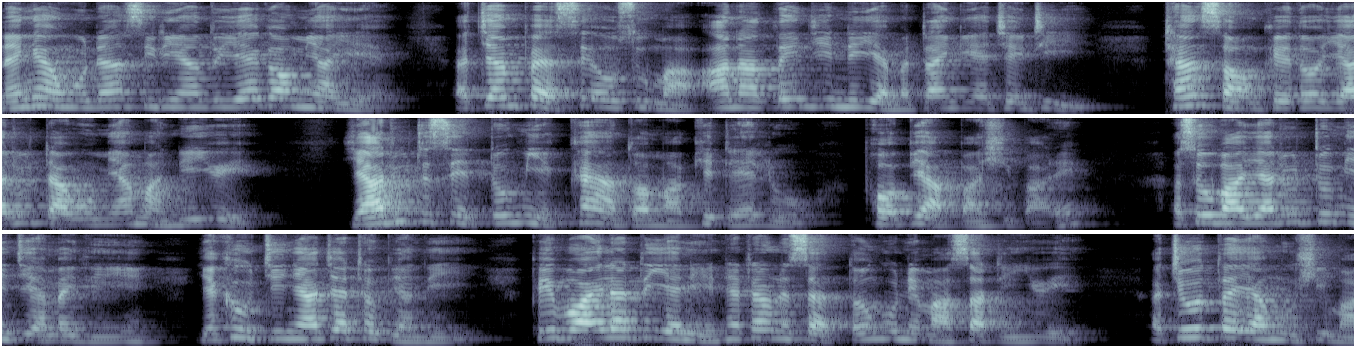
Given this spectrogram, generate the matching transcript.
နိုင်ငံဝန်ထမ်းစီတီယန်တရေကောင်းများရဲ့အကြမ်းဖက်စစ်အုပ်စုမှအာဏာသိမ်းခြင်းနေ့ရက်မတိုင်ခင်အချိန်ထိထမ်းဆောင်ခဲ့သောယာတုတာဝန်များမှနေ၍ယာတုတစ်ဆင့်တိုးမြင့်ခန့်အပ်သွားမှာဖြစ်တယ်လို့ဖော်ပြပါရှိပါတယ်။အဆိုပါယာတုတိုးမြင့်ခြင်းအမိန့်သည်ယခုကြေညာချက်ထုတ်ပြန်သည့် ဖေဖော်ဝါရီလ၁ရက်နေ့2023ခုနှစ်မှစတင်၍အကျိုးသက်ရောက်မှုရှိမှာ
